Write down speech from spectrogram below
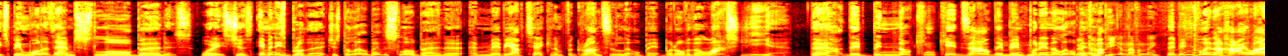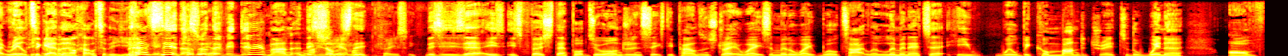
it's been one of them slow burners where it's just him and his brother, just a little bit of a slow burner, and maybe I've taken them for granted a little bit. But over the last year, they they've been knocking kids out. They've been putting a little been bit of a, competing, haven't they? They've been putting a highlight reel Competing for together. knockout of the year That's it. That's other, what yeah. they've been doing, man. And this is obviously man. crazy. this is uh, his, his first step up to 160 pounds, and straight away it's a middleweight world title eliminator. He will become mandatory to the winner of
